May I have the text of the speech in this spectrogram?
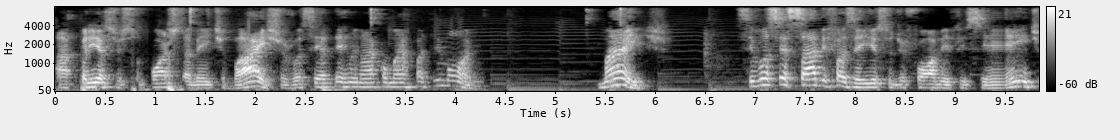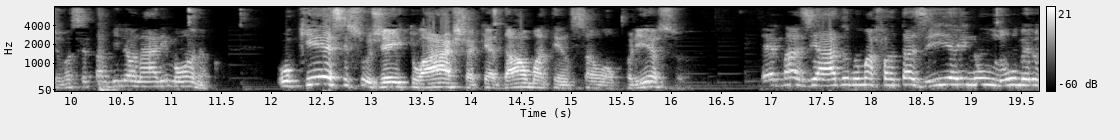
a preços supostamente baixos, você ia terminar com mais patrimônio. Mas, se você sabe fazer isso de forma eficiente, você está bilionário em Mônaco. O que esse sujeito acha que é dar uma atenção ao preço é baseado numa fantasia e num número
